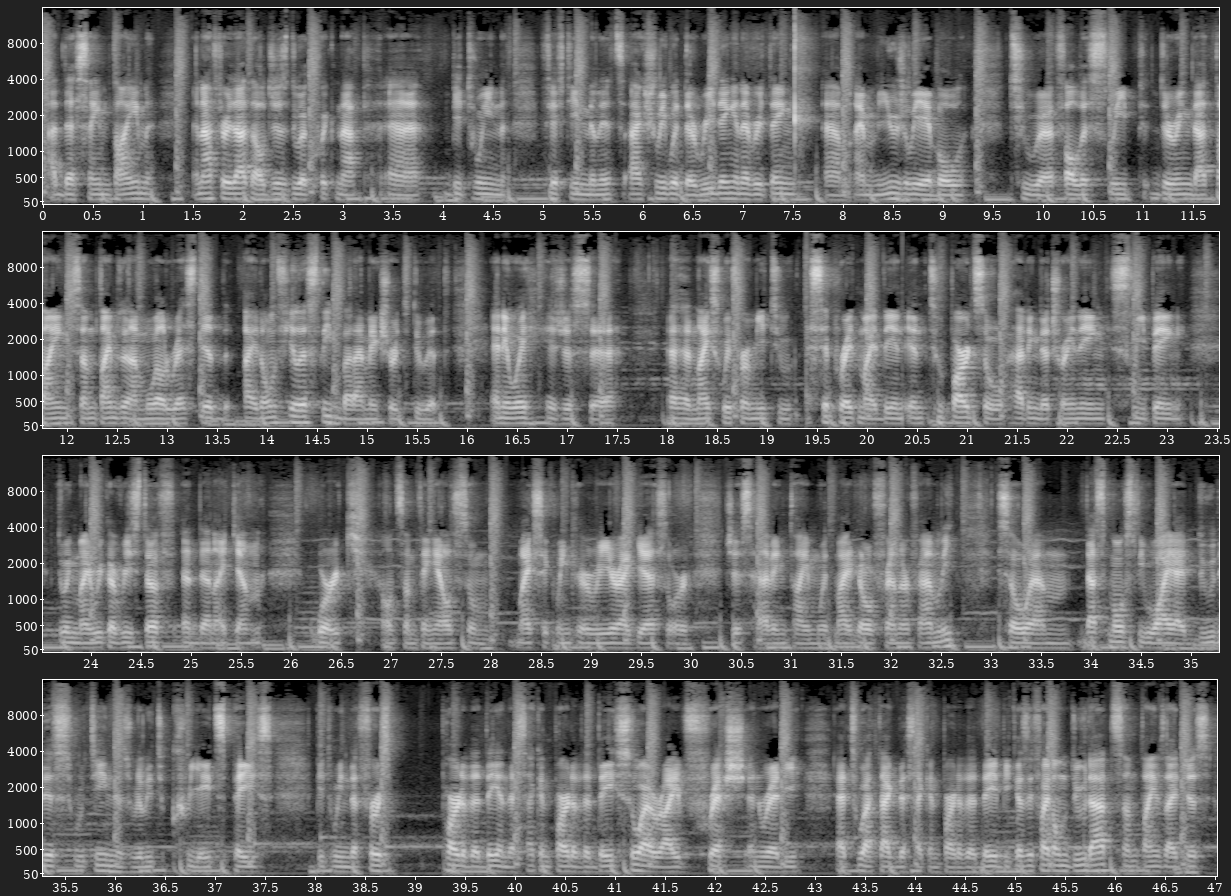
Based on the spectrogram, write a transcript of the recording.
at the same time. And after that, I'll just do a quick nap uh, between 15 minutes. Actually, with the reading and everything, um, I'm usually able to uh, fall asleep during that time. Sometimes when I'm well rested, I don't feel asleep, but I make sure to do it anyway. It's just uh, a nice way for me to separate my day in, two parts. So having the training, sleeping, doing my recovery stuff, and then I can work on something else. So my cycling career, I guess, or just having time with my girlfriend or family. So um, that's mostly why I do this routine is really to create space between the first part of the day and the second part of the day so I arrive fresh and ready uh, to attack the second part of the day because if I don't do that sometimes I just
